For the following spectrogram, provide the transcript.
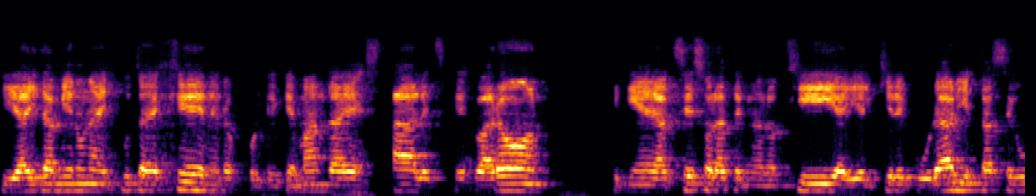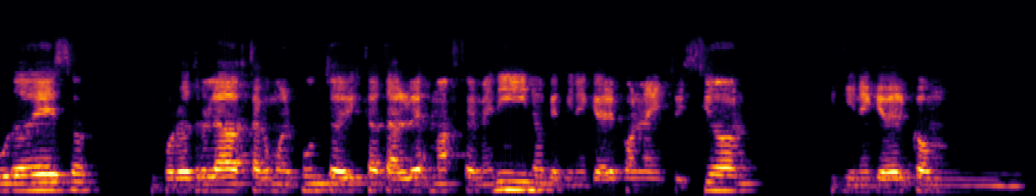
y hay también una disputa de género, porque el que manda es Alex, que es varón, y tiene acceso a la tecnología y él quiere curar y está seguro de eso. Y por otro lado está como el punto de vista tal vez más femenino, que tiene que ver con la intuición y tiene que ver con,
